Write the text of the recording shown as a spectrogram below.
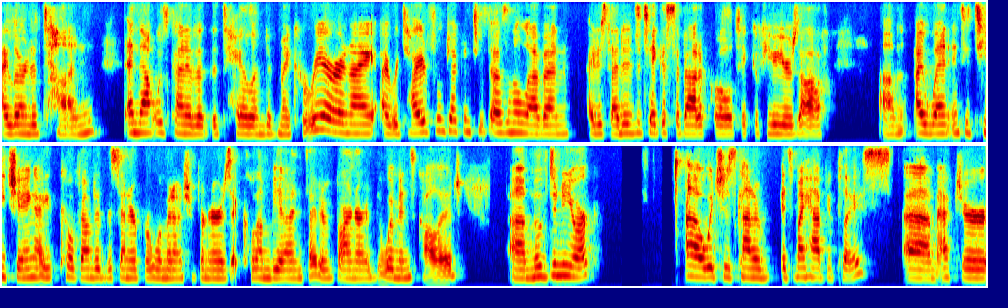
I learned a ton. And that was kind of at the tail end of my career. And I, I retired from tech in 2011. I decided to take a sabbatical, take a few years off. Um, I went into teaching. I co founded the Center for Women Entrepreneurs at Columbia inside of Barnard, the Women's College uh, moved to New York, uh, which is kind of it's my happy place. Um, after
